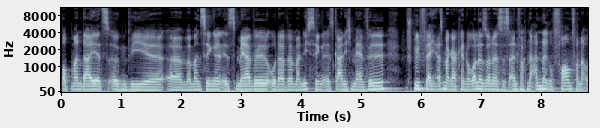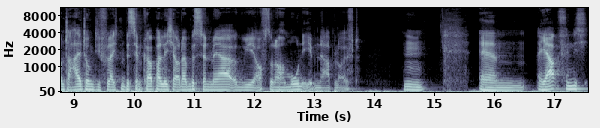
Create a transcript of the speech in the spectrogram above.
ob man da jetzt irgendwie, äh, wenn man Single ist, mehr will oder wenn man nicht Single ist, gar nicht mehr will, spielt vielleicht erstmal gar keine Rolle, sondern es ist einfach eine andere Form von einer Unterhaltung, die vielleicht ein bisschen körperlicher oder ein bisschen mehr irgendwie auf so einer Hormonebene abläuft. Hm. Ähm, ja, finde ich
